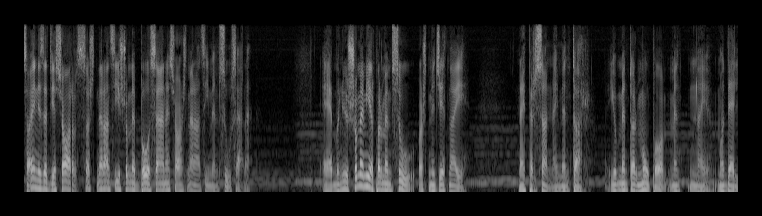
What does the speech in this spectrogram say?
sa je 20 vjeçar, s'është me rëndësi shumë me bo sene, që është me rëndësi me mësu sene. E mënyrë shumë e mirë për me mësu, është me gjet naj, naj person, naj mentor. Jo mentor mu, po men, naj model,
